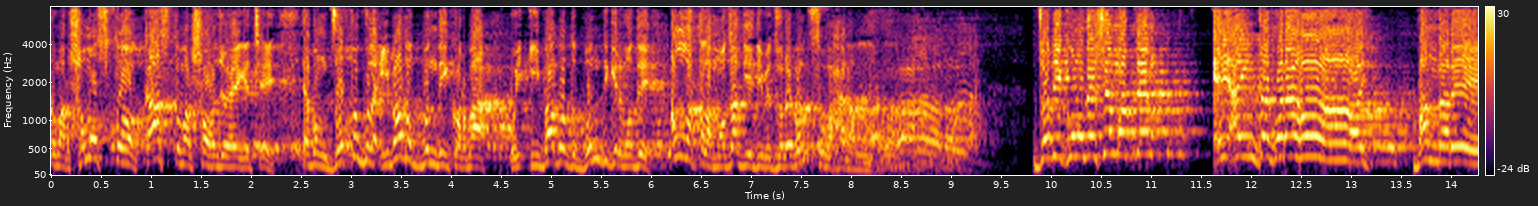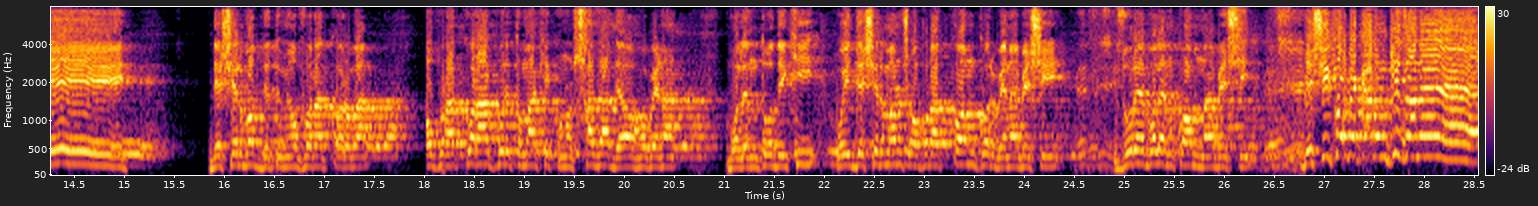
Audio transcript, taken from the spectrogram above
তোমার সমস্ত কাজ তোমার সহজ হয়ে গেছে এবং যতগুলা ইবাদত বন্দি করবা, ওই ইবাদত বন্দিকের মধ্যে আল্লাহ তালা মজা দিয়ে দিবে জোরে বল সুবাহান আল্লাহ যদি কোন দেশের মধ্যে এই আইনটা করা হয়, বান্দারে দেশের মধ্যে তুমি অপরাধ করবা। অপরাধ করার পরে তোমাকে কোনো সাজা দেওয়া হবে না। বলেন তো দেখি, ওই দেশের মানুষ অপরাধ কম করবে না বেশি? জোরে বলেন, কম না বেশি? বেশি করবে কারণ কি জানেন?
